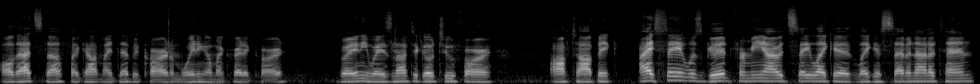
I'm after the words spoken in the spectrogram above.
all that stuff. I got my debit card. I'm waiting on my credit card. But anyways, not to go too far off topic. I say it was good for me. I would say like a like a 7 out of 10.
